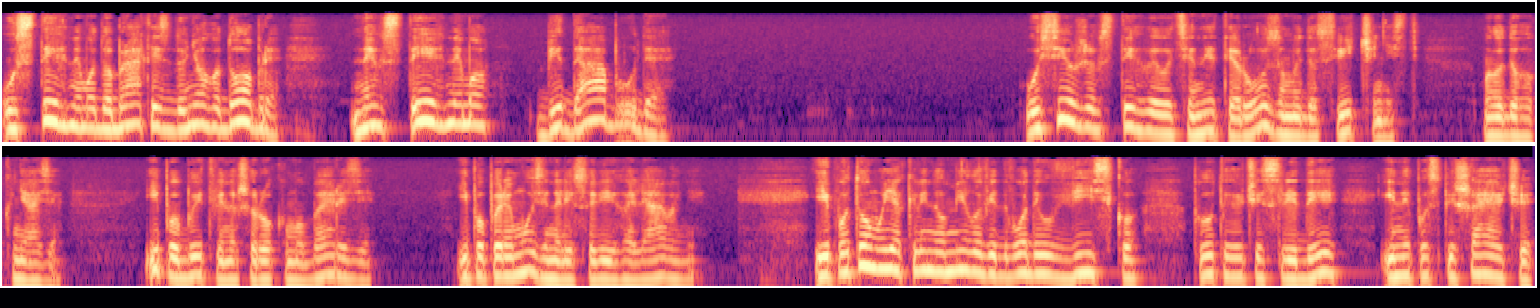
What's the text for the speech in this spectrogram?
Устигнемо добратись до нього добре, не встигнемо, біда буде. Усі вже встигли оцінити розум і досвідченість молодого князя і по битві на широкому березі і по перемозі на лісовій галявині, і по тому, як він уміло відводив військо, плутаючи сліди і не поспішаючи,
